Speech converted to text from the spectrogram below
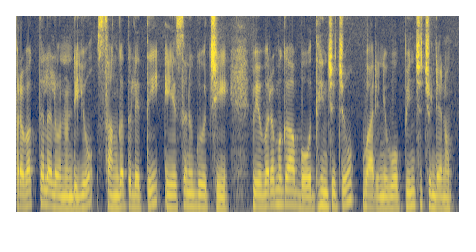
ప్రవక్తలలో నుండి సంగతులెత్తి ఏసును గూర్చి వివరముగా బోధించుచు వారిని ఒప్పించుచుండెను.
